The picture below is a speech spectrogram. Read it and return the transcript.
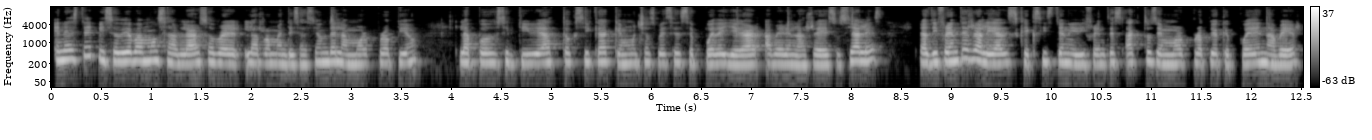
En este episodio vamos a hablar sobre la romantización del amor propio, la positividad tóxica que muchas veces se puede llegar a ver en las redes sociales, las diferentes realidades que existen y diferentes actos de amor propio que pueden haber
